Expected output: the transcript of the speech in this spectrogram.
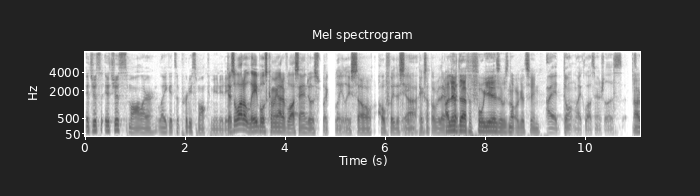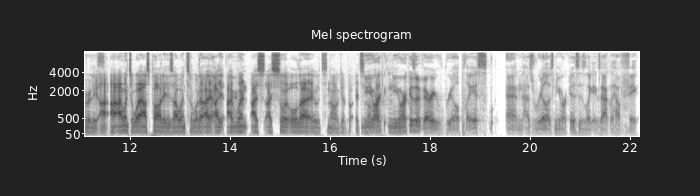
It's just it's just smaller. Like it's a pretty small community. There's a lot of labels coming out of Los Angeles like lately, so hopefully the scene Yeah. picks up over there. I lived But there for four years. It was not a good scene. I don't like Los Angeles. I really, I, I I went to warehouse parties. I went to what Don't I, like I, it I there. went. I, s- I saw it all there. It was not a good. It's New not York, good. New York is a very real place, and as real as New York is, is like exactly how fake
